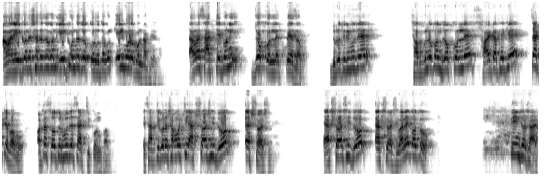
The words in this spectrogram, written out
আবার এই কোণের সাথে যখন এই কোণটা যোগ করব, তখন এই বড় কোণটা পেয়ে যাব। তার মানে চারটে কোণই যোগ করলে পেয়ে যাব। দুটো ত্রিভুজের সবগুলো কোণ যোগ করলে ছয়টা থেকে চারটে পাবো। অর্থাৎ চতুর্ভুজের চারটি কোণ পাবো। এই চারটি কোণের সমষ্টি একশো আশি যোগ একশো আশি। একশো আশি যোগ একশো আশি মানে কত? তিনশো ষাট।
